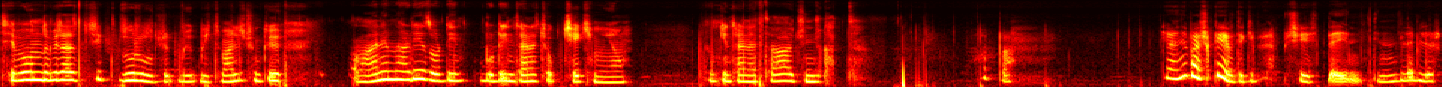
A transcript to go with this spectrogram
Tabi onda birazcık zor olacak büyük bir ihtimalle. Çünkü annemlerdeyiz orada burada internet çok çekmiyor. Çünkü internet daha üçüncü katta. Hoppa. Yani başka evde gibi bir şey denilebilir.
